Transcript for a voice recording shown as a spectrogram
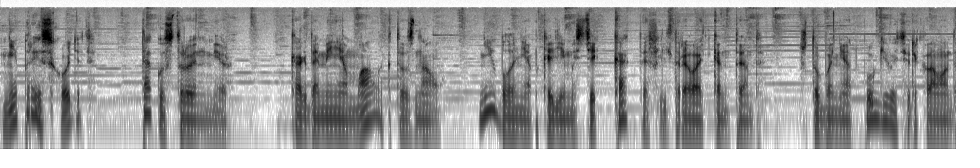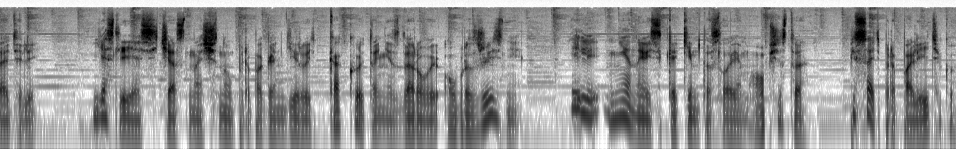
не происходит. Так устроен мир. Когда меня мало кто знал, не было необходимости как-то фильтровать контент, чтобы не отпугивать рекламодателей. Если я сейчас начну пропагандировать какой-то нездоровый образ жизни или ненависть к каким-то слоям общества, писать про политику,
